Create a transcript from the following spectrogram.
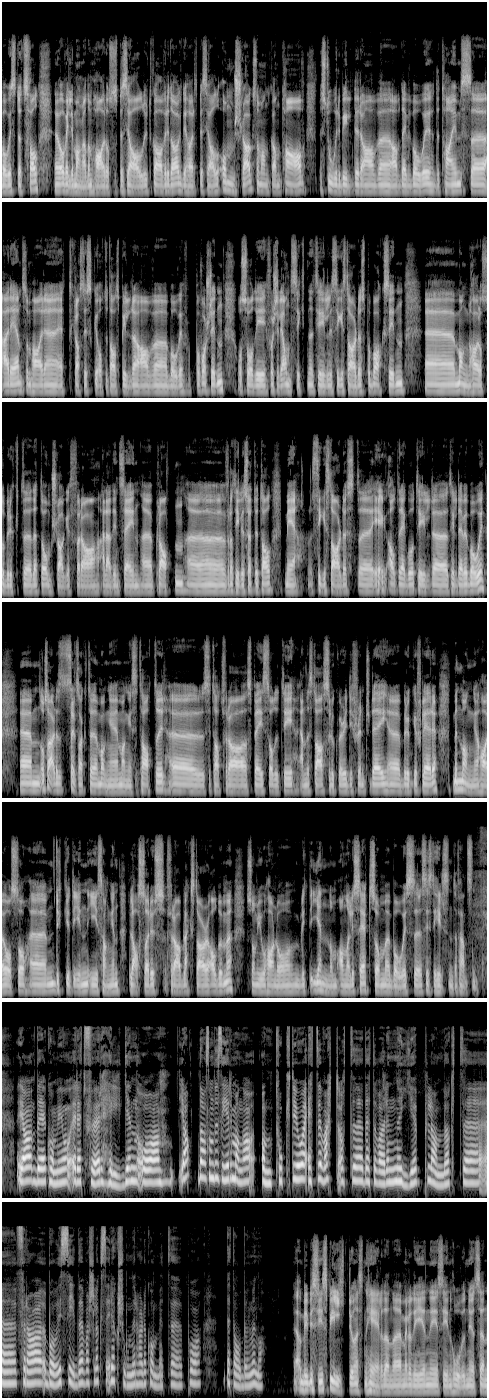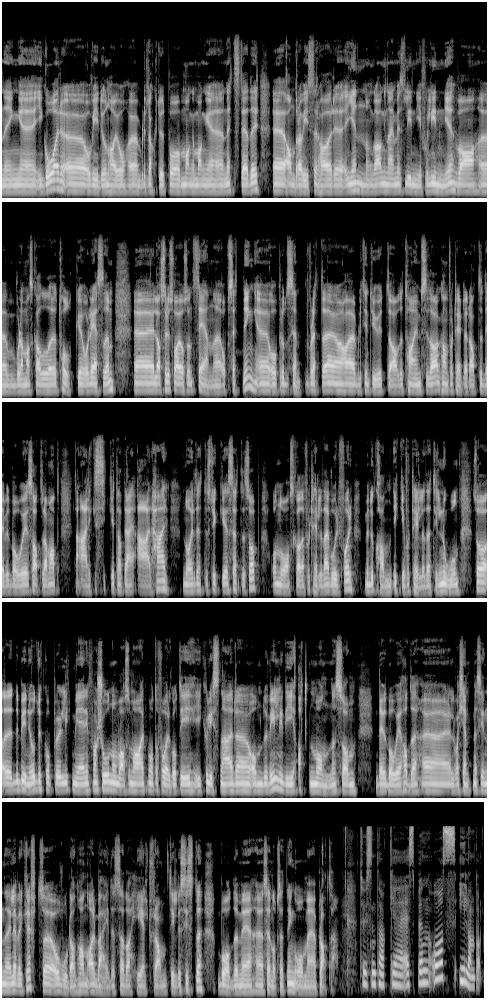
Bowies dødsfall. Og veldig mange av dem har også spesialutgaver i dag. De har et spesialomslag som man kan ta av med store bilder av, av David Bowie. The Times er en som har et klassisk 80-tallsbilde av Bowie på forsiden. Og så de forskjellige ansiktene til Siggy Stardust på baksiden. Mange har også brukt dette omslaget laget fra Aladdin Sane-platen eh, fra tidlig 70-tall, med Siggy Stardust, alt alter ego til, eh, til, David Bowie. Og så er det selvsagt mange, mange sitater. Sitat fra Space Oddity, Anastas Look Very Different Today bruker flere. Men mange har jo også dykket inn i sangen Lasarus fra Black Star-albumet, som jo har nå blitt gjennomanalysert som Bowies siste hilsen til fansen. Ja, det kom jo rett før helgen, og ja, da som du sier, mange antok det jo etter hvert at uh, dette var en nøye planlagt uh, fra Bowies side. Hva slags reaksjoner har det kommet på dette albumet nå? Ja, BBC spilte jo nesten hele denne melodien i sin hovednyhetssending eh, i går. Eh, og videoen har jo eh, blitt lagt ut på mange mange nettsteder. Andre aviser har gjennomgang nærmest linje for linje hva, hvordan man skal tolke og lese dem. Lasarus var jo også en sceneoppsetning, og produsenten for dette har blitt intervjuet av The Times i dag. Han forteller at David Bowie sa til ham at det er ikke sikkert at jeg er her når dette stykket settes opp, og nå skal jeg fortelle deg hvorfor, men du kan ikke fortelle det til noen. Så eh, det begynner jo å dukke opp litt mer informasjon om hva som har på en måte foregått i, i kulissene her, eh, om du vil, i de 18 månedene som David Bowie hadde, eh, eller var kjent med sin leverkreft, og hvordan han arbeidet seg da helt fram til det siste, både med sendeoppsetning og med plate. Tusen takk, Espen Aas i London.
